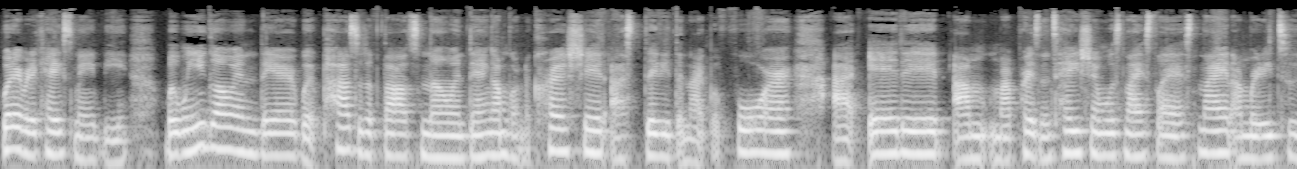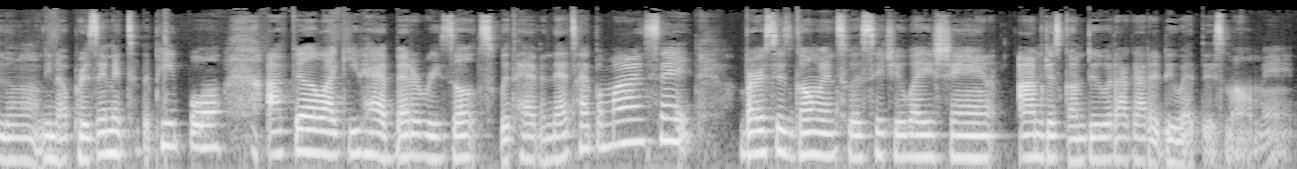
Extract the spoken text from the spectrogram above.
whatever the case may be. But when you go in there with positive thoughts, knowing, dang, I'm going to crush it. I studied the night before. I edited. Um, my presentation was nice last night. I'm ready to, you know, present it to the people. I feel like you have better results with having that type of mindset versus going to a situation, I'm just going to do what I got to do at this moment.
